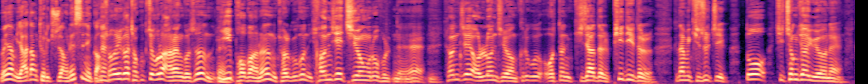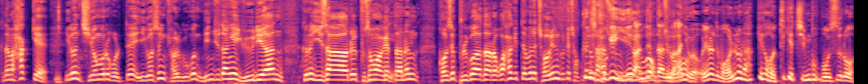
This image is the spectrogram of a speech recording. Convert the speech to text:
왜냐하면 야당도 이렇게 주장을 했으니까. 네. 저희가 적극적으로 안 한 것은 네. 이 법안은 결국은 현재 지형으로 볼때 음, 음, 음. 현재 언론 지형 그리고 어떤 기자들, PD들, 음. 그다음에 기술직 또 시청자위원회, 그다음에 학계 이런 지형으로 볼 때 이것은 결국은 민주당에 유리한 그런 이사를 구성하겠다는 것에 불과하다라고 하기 때문에 저희는 그렇게 적극적으로 그게 이해가 안 된다는 거 아니 예를 들면 언론 학계가 어떻게 진보 보수로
